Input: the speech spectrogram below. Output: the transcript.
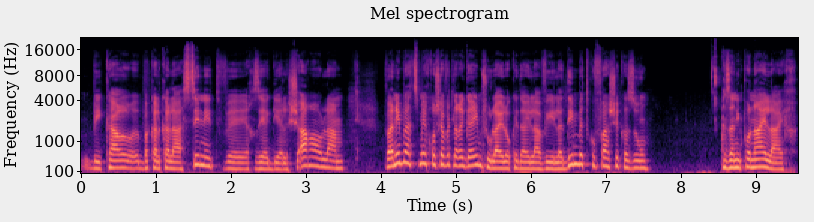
בעיקר בכלכלה הסינית, ואיך זה יגיע לשאר העולם. ואני בעצמי חושבת לרגעים שאולי לא כדאי להביא ילדים בתקופה שכזו. אז אני פונה אלייך,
